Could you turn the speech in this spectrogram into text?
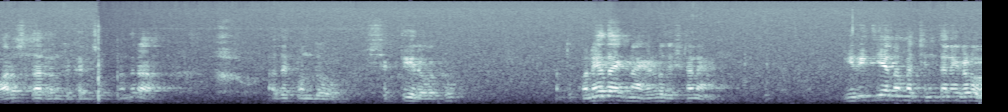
ವಾರಸುದಾರರಂತ ಕರೆಸಬೇಕಂದ್ರೆ ಅದಕ್ಕೊಂದು ಶಕ್ತಿ ಇರಬೇಕು. ಮತ್ತು ಕೊನೆಯದಾಗಿ ನಾ ಹೇಳೋದು ಇಷ್ಟನೇ, ಈ ರೀತಿಯ ನಮ್ಮ ಚಿಂತನೆಗಳು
